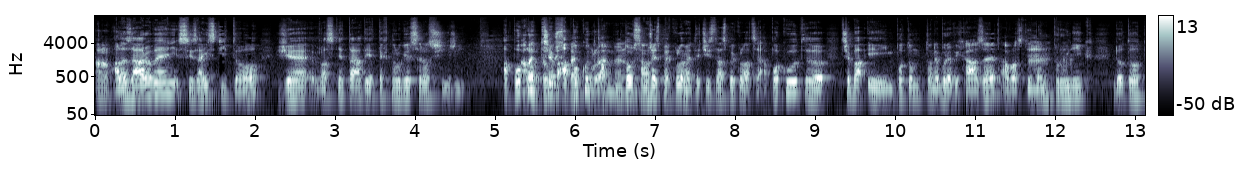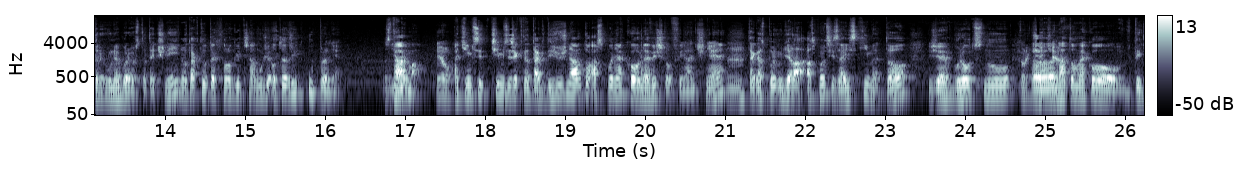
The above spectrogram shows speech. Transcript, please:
ano. ale zároveň si zajistí to, že vlastně ta technologie se rozšíří. A pokud třeba, a pokud, a to už samozřejmě spekulujeme, to je čistá spekulace, a pokud eh, třeba i jim potom to nebude vycházet a vlastně mm. ten průnik do toho trhu nebude dostatečný, no tak tu technologii třeba může otevřít úplně zdarma. Jo, jo. A tím si, tím si řekne, tak když už nám to aspoň jako nevyšlo finančně, hmm. tak aspoň udělá, aspoň si zajistíme to, že v budoucnu uh, na tom jako ty,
